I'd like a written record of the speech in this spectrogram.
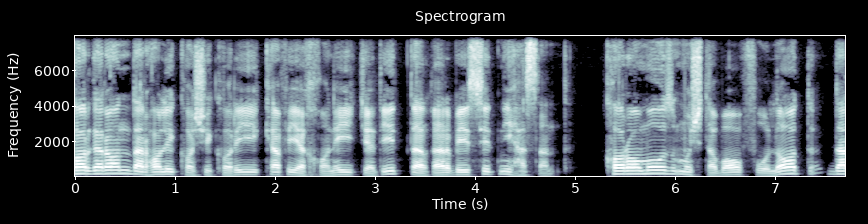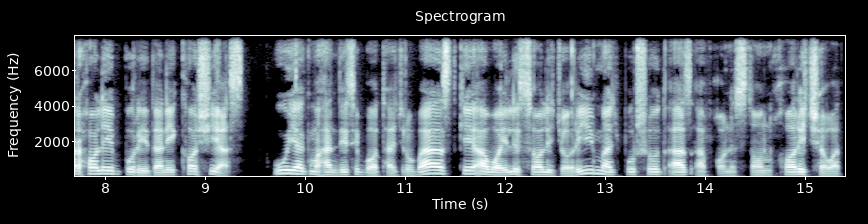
کارگران در حال کاشیکاری کف یک خانه جدید در غرب سیدنی هستند. کارآموز مشتبا فولاد در حال بریدن کاشی است. او یک مهندس با تجربه است که اوایل سال جاری مجبور شد از افغانستان خارج شود.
